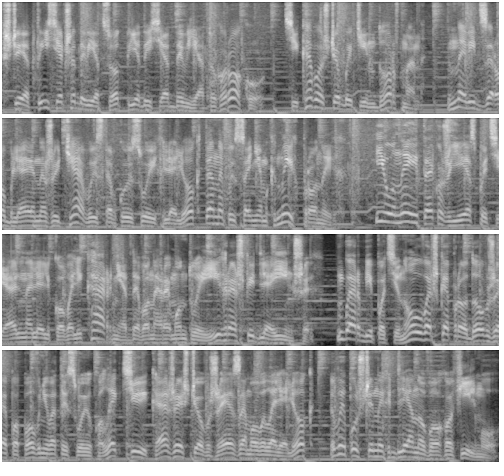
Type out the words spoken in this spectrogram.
ще 1959 року. Цікаво, що Бетін Дорфман навіть заробляє на життя виставкою своїх ляльок та написанням книг про них. І у неї також є спеціальна лялькова лікарня, де вона ремонтує іграшки для інших. Барбі поціновувачка продовжує поповнювати свою колекцію і каже, що вже замовила ляльок, випущених для нового фільму.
